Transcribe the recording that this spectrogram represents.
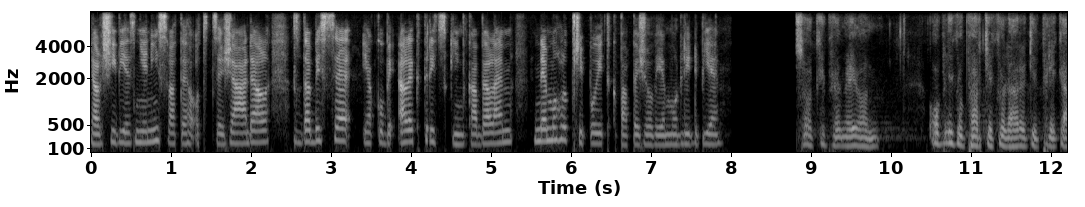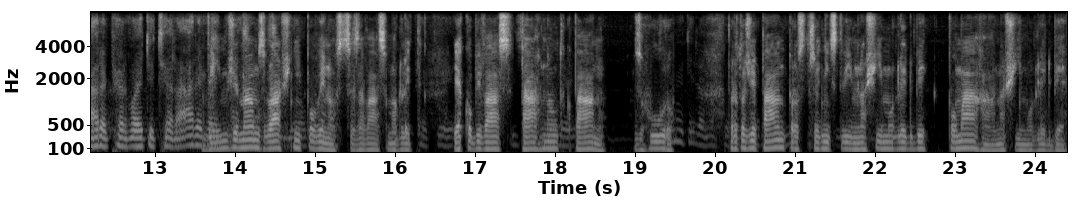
Další vězněný svatého otce žádal, zda by se jakoby elektrickým kabelem nemohl připojit k papežově modlitbě. Vím, že mám zvláštní povinnost se za vás modlit, jako by vás táhnout k pánu, z hůru, protože pán prostřednictvím naší modlitby pomáhá naší modlitbě.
